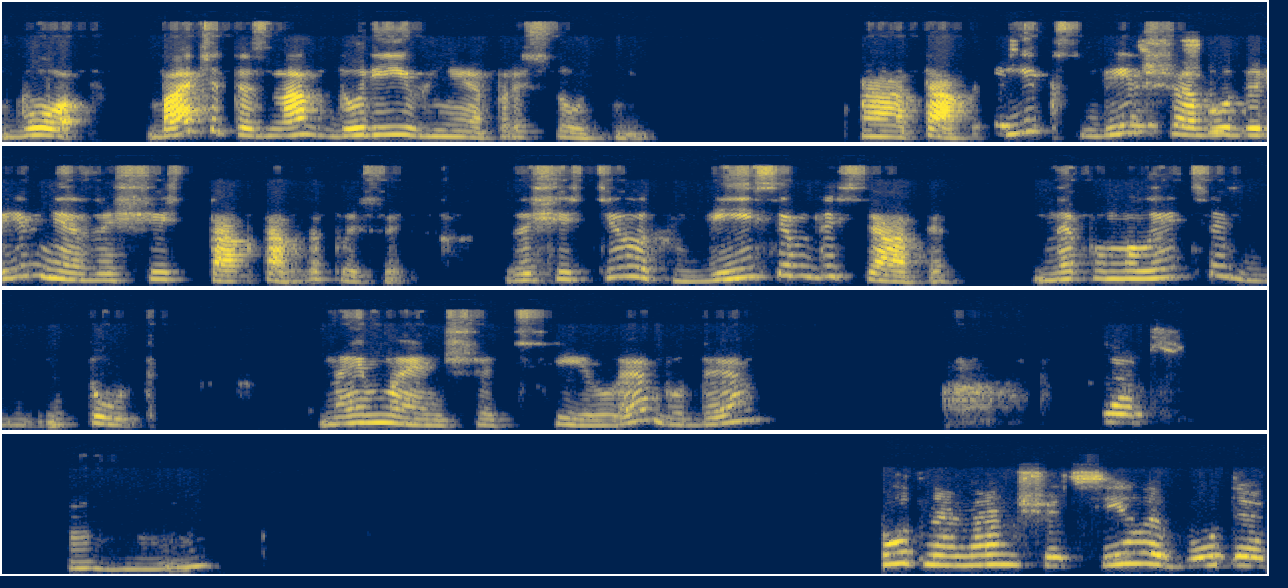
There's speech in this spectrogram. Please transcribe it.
Бо, бачите, знак дорівнює присутній. А, так, х більше або дорівнює за 6, так, так, записуй. За 6,8. Не помилиться тут. Найменше ціле буде. Угу. Тут найменше ціле буде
